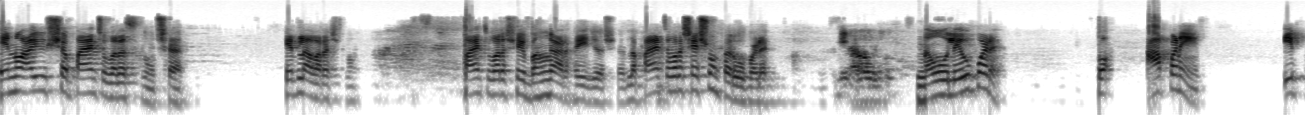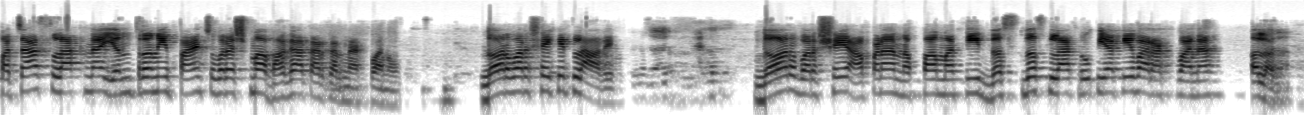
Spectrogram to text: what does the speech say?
એનું આયુષ્ય પાંચ વર્ષનું છે. કેટલા વર્ષનું? પાંચ વર્ષે ભંગાર થઈ જશે. એટલે પાંચ વર્ષે શું કરવું પડે? નવું લેવું પડે? તો આપણે એ પચાસ લાખના યંત્રને પાંચ વર્ષમાં ભાગાકાર કરી નાખવાનો. દર વર્ષે કેટલા આવે? દર વર્ષે આપણા નફામાંથી દસ દસ લાખ રૂપિયા કેવા રાખવાના? અલગ.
